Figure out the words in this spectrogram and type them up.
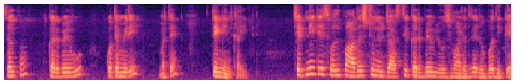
ಸ್ವಲ್ಪ ಕರಿಬೇವು, ಕೊತ್ತಂಬರಿ ಮತ್ತು ತೆಂಗಿನಕಾಯಿ. ಚಟ್ನಿಗೆ ಸ್ವಲ್ಪ ಆದಷ್ಟು ನೀವು ಜಾಸ್ತಿ ಕರಿಬೇವು ಯೂಸ್ ಮಾಡಿದ್ರೆ ರುಬ್ಬೋದಕ್ಕೆ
